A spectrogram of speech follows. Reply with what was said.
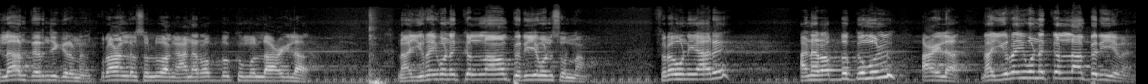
எல்லாரும் தெரிஞ்சுக்கிறேன்னு. குரானில் சொல்லுவாங்க ஆன ரப்புக்கும் ஆகிலா நான் இறைவனுக்கெல்லாம் பெரியவன் சொன்னான். ஃபிரௌன் யார்? ஆன ரப்புக்குமுல் ஆயிலா. நான் இறைவனுக்கெல்லாம் பெரியவன்.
